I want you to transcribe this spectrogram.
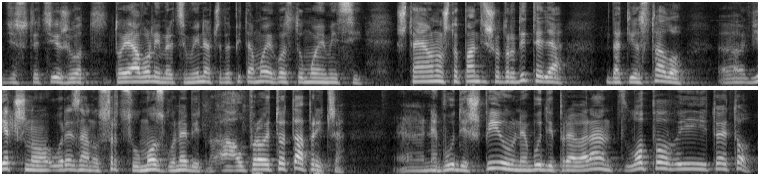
gdje su te cijel život, to ja volim recimo inače da pitam moje goste u mojoj emisiji, šta je ono što pamtiš od roditelja da ti je ostalo uh, vječno urezano u srcu, u mozgu, nebitno, a upravo je to ta priča. Uh, ne budi špiju, ne budi prevarant, lopov i to je to.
